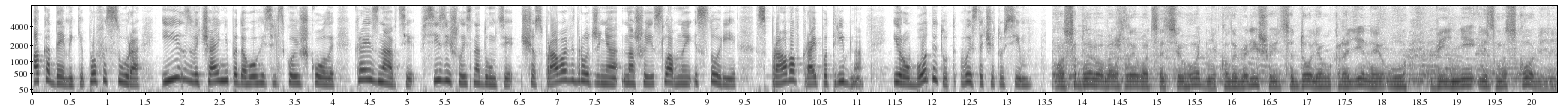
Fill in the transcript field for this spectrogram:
Академіки, професура і звичайні педагоги сільської школи, краєзнавці всі зійшлись на думці, що справа відродження нашої славної історії справа вкрай потрібна, і роботи тут вистачить усім. Особливо важливо це сьогодні, коли вирішується доля України у війні із Московією.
